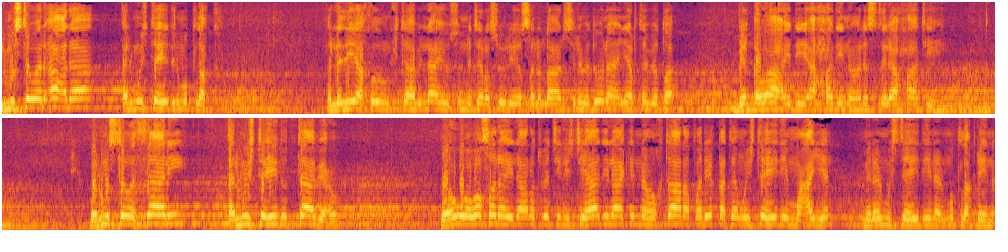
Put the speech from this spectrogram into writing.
المستوى الأعلى المجتهد المطلق الذي يأخذ من كتاب الله وسنة رسوله صلى الله عليه وسلم دون أن يرتبط بقواعد أحد ولاصطلاحاته والمستوى الثاني المجتهد التابع. وهو وصل إلى رتبة الاجتهاد لكنه اختار طريقة مجتهد معين من المجتهدين المطلقين.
